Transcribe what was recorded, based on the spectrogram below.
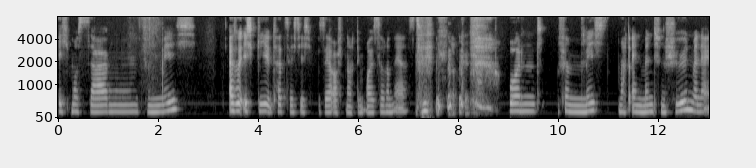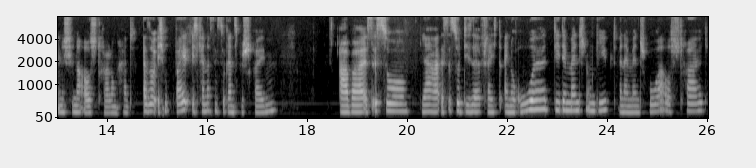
Ich muss sagen, für mich, also ich gehe tatsächlich sehr oft nach dem Äußeren erst. Okay. Und für mich macht einen Menschen schön, wenn er eine schöne Ausstrahlung hat. Also ich weiß, ich kann das nicht so ganz beschreiben, aber es ist so, ja, es ist so diese vielleicht eine Ruhe, die den Menschen umgibt, wenn ein Mensch Ruhe ausstrahlt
